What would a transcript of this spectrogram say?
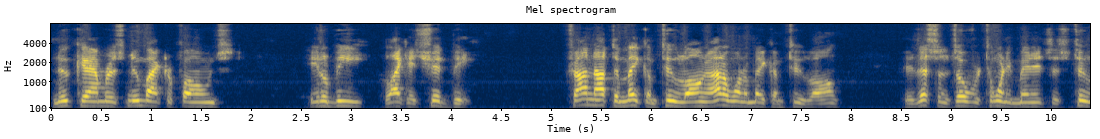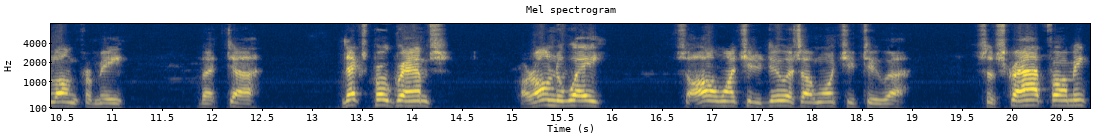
New cameras, new microphones. It'll be like it should be. Try not to make them too long. I don't want to make them too long. If This one's over 20 minutes. It's too long for me. But uh, next programs are on the way. So all I want you to do is I want you to uh, subscribe for me.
